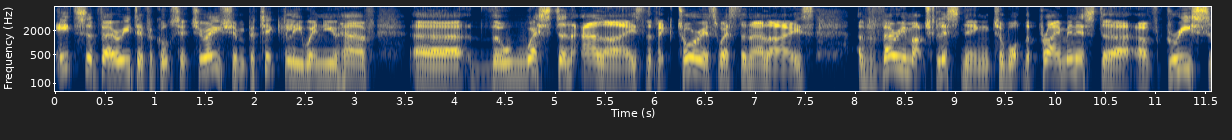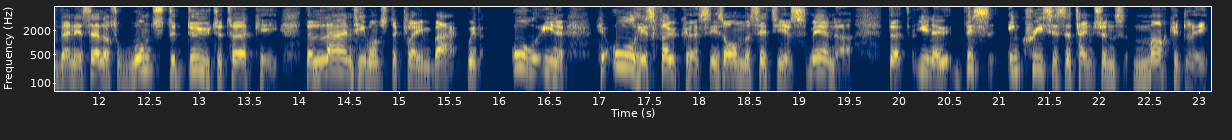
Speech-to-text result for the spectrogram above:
It's a very difficult situation, particularly when you have uh, the Western allies, the victorious Western allies, very much listening to what the Prime Minister of Greece, Venizelos, wants to do to Turkey, the land he wants to claim back, with all you know all his focus is on the city of smyrna that you know this increases the tensions markedly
